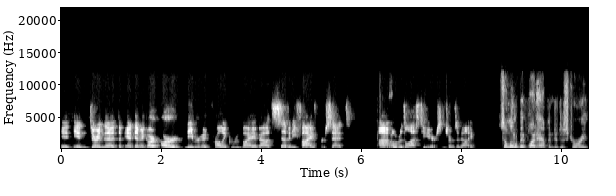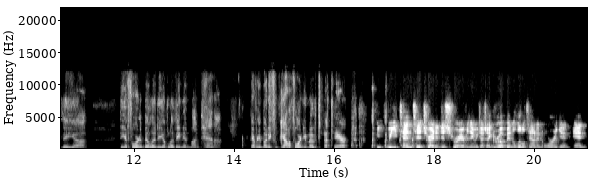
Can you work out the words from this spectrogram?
in, in, during the, the pandemic. Our, our neighborhood probably grew by about 75% uh, over the last two years in terms of value. It's a little bit what happened to destroy the, uh, the affordability of living in Montana everybody from California moved out there. we, we, tend to try to destroy everything we touch. I grew up in a little town in Oregon, and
